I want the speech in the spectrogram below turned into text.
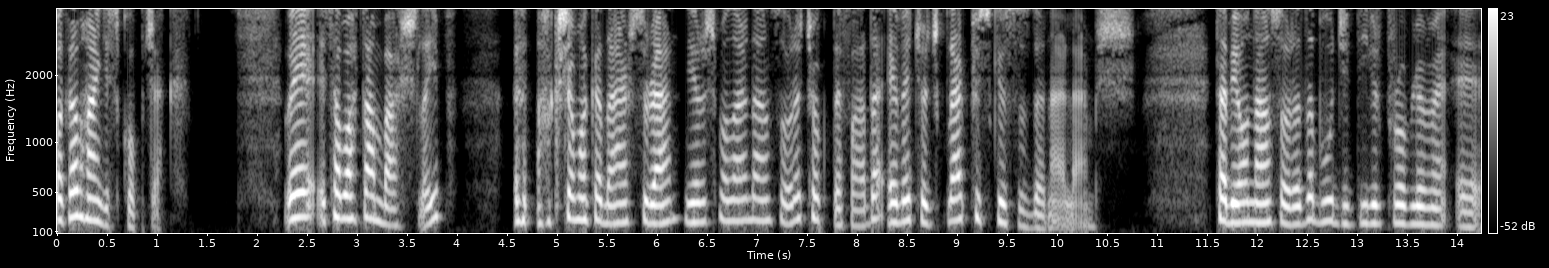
Bakalım hangisi kopacak. Ve sabahtan başlayıp akşama kadar süren yarışmalardan sonra çok defa da eve çocuklar püskülsüz dönerlermiş. Tabii ondan sonra da bu ciddi bir probleme e,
